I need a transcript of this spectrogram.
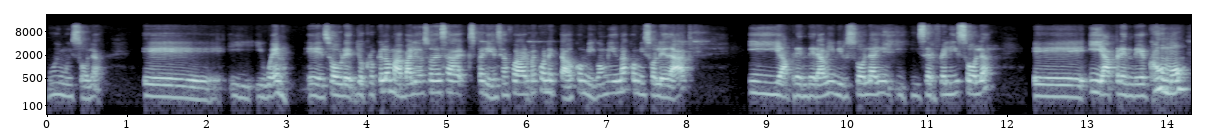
muy, muy sola. Y, y, bueno, sobre, yo creo que lo más valioso de esa experiencia fue haberme conectado conmigo misma, con mi soledad y aprender a vivir sola y ser feliz sola eh, y aprender cómo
